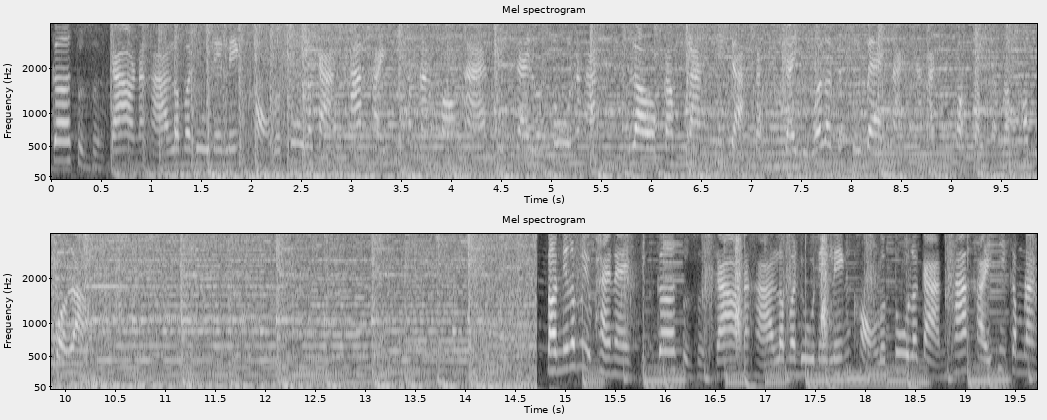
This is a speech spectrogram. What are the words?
เกอร์ 009 นะคะ เรามาดูในเล้งของรถตู้ละกัน ถ้าใครที่กำลังมองหาสนใจรถตู้นะคะ เรากำลังที่จะตัดสินใจอยู่ว่าเราจะซื้อแบรนด์ไหนนะคะ ที่เหมาะกับสำหรับครอบครัวเรา ตอนนี้เราอยู่ภายในซิกเกอร์ 009 นะคะ เรามาดูในเล้งของรถตู้ละกัน ถ้าใครที่กำลัง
